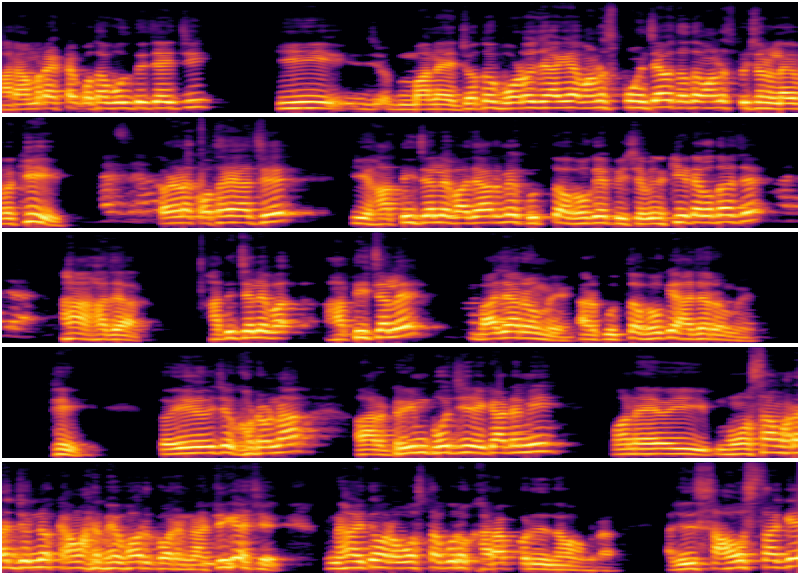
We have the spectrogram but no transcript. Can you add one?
আর আমরা একটা কথা বলতে চাইছি কি মানে যত বড় জায়গায় মানুষ পৌঁছাবে, তত মানুষ পিছনে লাগবে। কি? কারণ একটা কথাই আছে কি, হাতি চলে বাজার মে কুত্তা ভোগে পিছে। কি এটা কথা আছে? হ্যাঁ হাজার। হাতি চলে হাতি চলে বাজারও মে আর কুত্তা ভোগে হাজারও মে। ঠিক। তো এই হয়েছে ঘটনা। আর ড্রিম ফৌজি একাডেমি মানে ওই মশা মারার জন্য কামার ব্যবহার করে না, ঠিক আছে? না হয়তো আমার অবস্থা পুরো খারাপ করে দিতাম আমরা। আর যদি সাহস থাকে,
